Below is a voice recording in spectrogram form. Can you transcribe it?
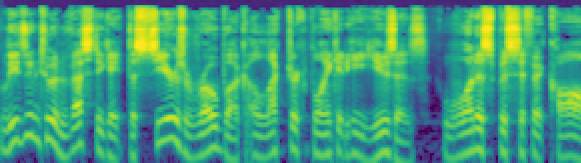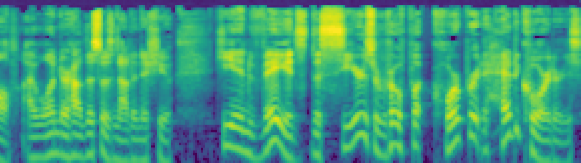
leads him to investigate the Sears Roebuck electric blanket he uses. What a specific call. I wonder how this was not an issue. He invades the Sears Roebuck corporate headquarters.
